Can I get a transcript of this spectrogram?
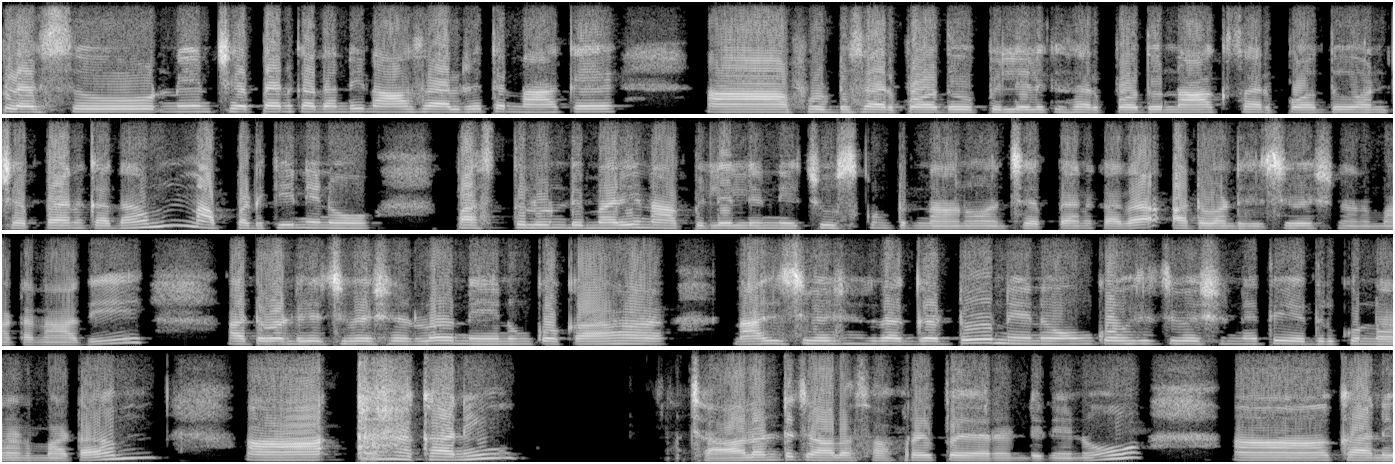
ప్లస్ నేను చెప్పాను కదండీ! నా శాలరీతో నాకే ఫుడ్ సరిపోదు, పిల్లలకి సరిపోదు, నాకు సరిపోదు అని చెప్పాను కదా! అప్పటికి నేను పస్తులుండి మరి నా పిల్లల్ని చూసుకుంటున్నాను అని చెప్పాను కదా! అటువంటి సిచ్యువేషన్ అనమాట నాది. అటువంటి సిచ్యువేషన్లో నేను ఇంకొక నా సిచ్యువేషన్ తగ్గట్టు నేను ఇంకో సిచ్యువేషన్ అయితే ఎదుర్కొన్నాను అనమాట కానీ చాలా అంటే చాలా సఫర్ అయిపోయానండి నేను. ఆహ్, కానీ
